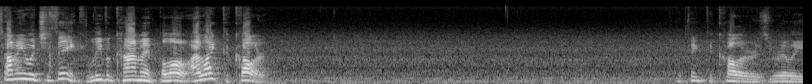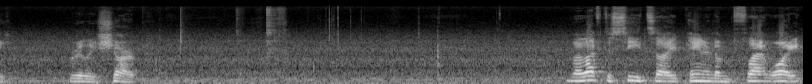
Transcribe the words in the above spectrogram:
Tell me what you think. Leave a comment below. I like the color. I think the color is really, really sharp. I left the seats, I painted them flat white.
